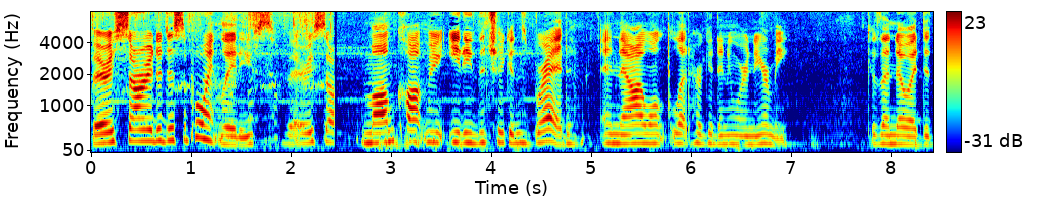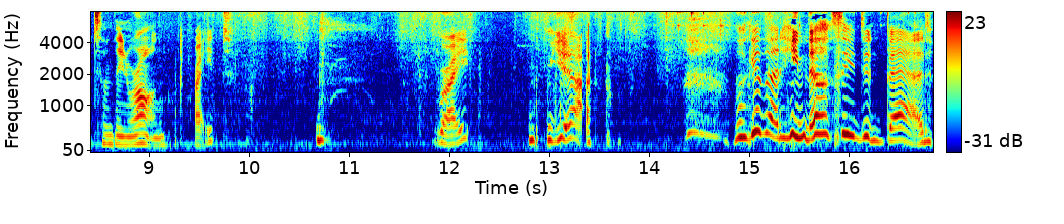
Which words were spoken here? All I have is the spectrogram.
Very sorry to disappoint, ladies. Very sorry. Mom caught me eating the chicken's bread, and now I won't let her get anywhere near me. Because I know I did something wrong, right? right? yeah. Look at that. He knows he did bad.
